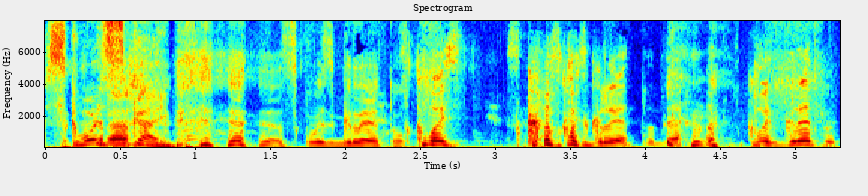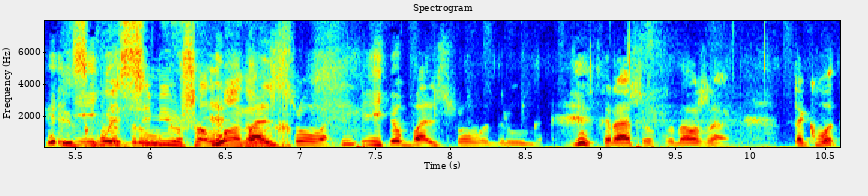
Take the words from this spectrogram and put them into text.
Сквозь скайп. Сквозь Грету. Сквозь сквозь, сквозь Грету, да. Сквозь Грету И её сквозь друга. семью Шалмановых. Большого, ее большого друга. Хорошо, продолжаем. Так вот,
